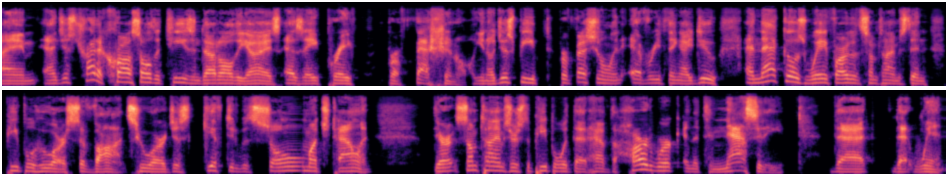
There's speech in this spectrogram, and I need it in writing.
I'm, I just try to cross all the T's and dot all the I's as a pray professional you know just be professional in everything i do. And that goes way farther sometimes than people who are savants who are just gifted with so much talent. There are sometimes there's the people with that have the hard work and the tenacity that that win.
